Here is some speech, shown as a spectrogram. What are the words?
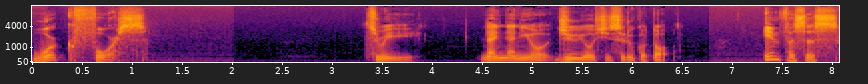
Workforce. 3. 何々を重要視すること Emphasis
